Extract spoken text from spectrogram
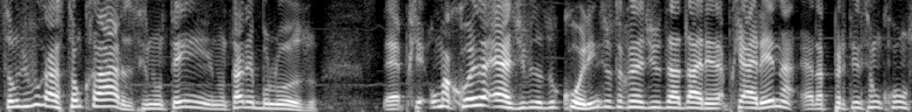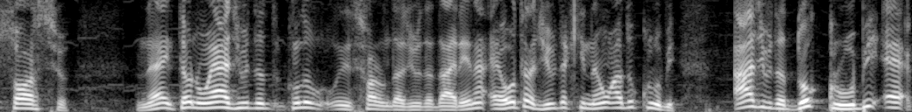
são divulgados, estão claros, assim, não, tem, não tá nebuloso. É, porque uma coisa é a dívida do Corinthians, outra coisa é a dívida da Arena, porque a Arena ela pertence a um consórcio, né? Então não é a dívida, quando eles falam da dívida da Arena, é outra dívida que não a do clube. A dívida do clube é,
